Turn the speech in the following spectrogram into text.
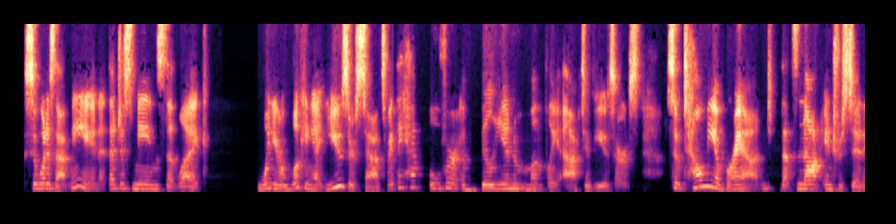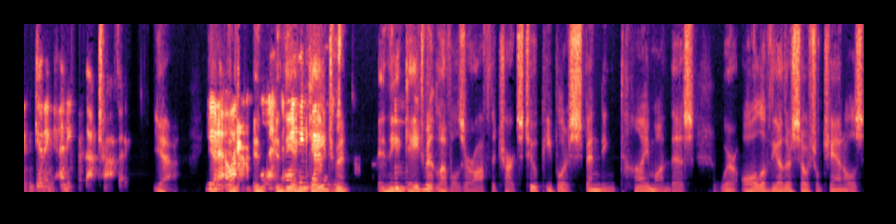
So what does that mean? That just means that like when you're looking at user stats, right, they have over a billion monthly active users. So tell me a brand that's not interested in getting any of that traffic. Yeah. You yeah. know, and, and, and, and the engagement and the mm-hmm. engagement levels are off the charts too. People are spending time on this where all of the other social channels,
